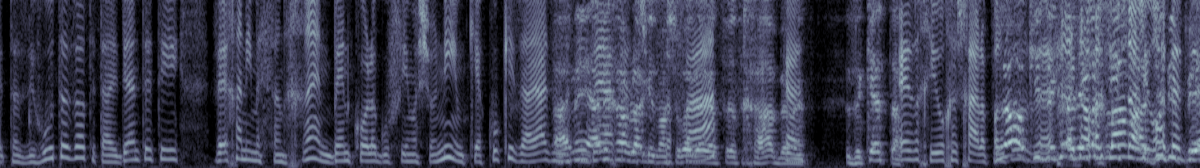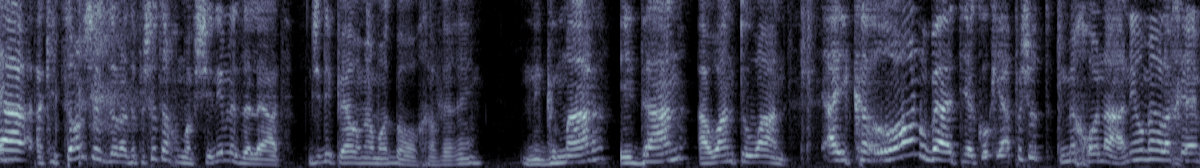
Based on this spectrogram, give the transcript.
את הזהות הזאת, את ה-identity, ואיך אני מסנכרן בין כל הגופים השונים, כי הקוקי זה היה איזה מטבע אני חייב להגיד משהו, שפה. רגע, יצר אותך, באמת. זה קטע. איזה חיוך יש לך על הפרצוף. לא, כי זה, אני אגיד לך למה. ה-GDPR, הקיצון של זה, זה פשוט אנחנו מבשילים לזה לאט. GDPR אומר מאוד ברור, חברים, נגמר עידן ה-one to one. העיקרון הוא בעייתי, הקוקי היה פשוט מכונה. אני אומר לכם,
